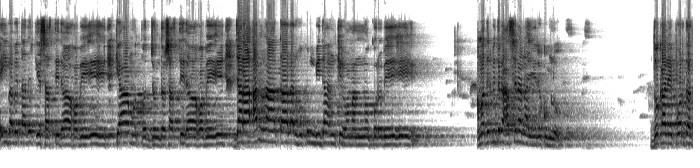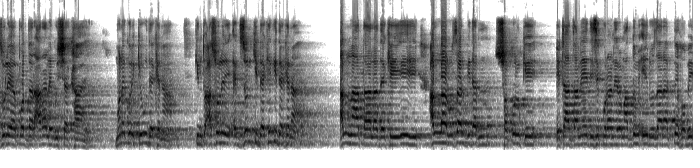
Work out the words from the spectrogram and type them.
এইভাবে তাদেরকে শাস্তি দেওয়া হবে। কেয়ামত পর্যন্ত শাস্তি দেওয়া হবে। যারা আল্লাহ তাআলার হুকুম, বিধানকে অমান্য করবে। আমাদের ভিতরে আসে না নাই এরকম লোক? দোকানে পর্দা জ্বলে পর্দার আড়ালে বসিয়া খায়। মনে করে কেউ দেখে না। কিন্তু আসলে একজন কি দেখে কি দেখে না? আল্লাহ তালা দেখে, আল্লাহ রোজার বিধান সকলকে এটা জানিয়ে দিছে কোরআনের মাধ্যমে এই রোজা রাখতে হবে।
